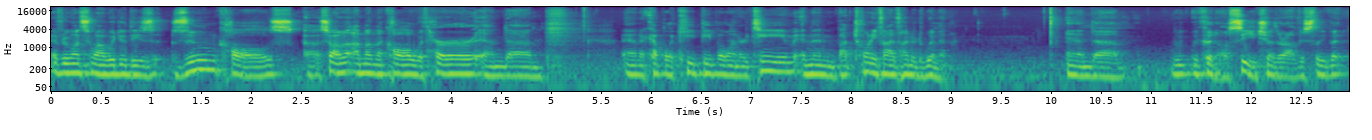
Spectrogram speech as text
every once in a while we do these Zoom calls. Uh, so I'm, I'm on the call with her and um, and a couple of key people on her team, and then about 2,500 women. And um, we, we couldn't all see each other obviously but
